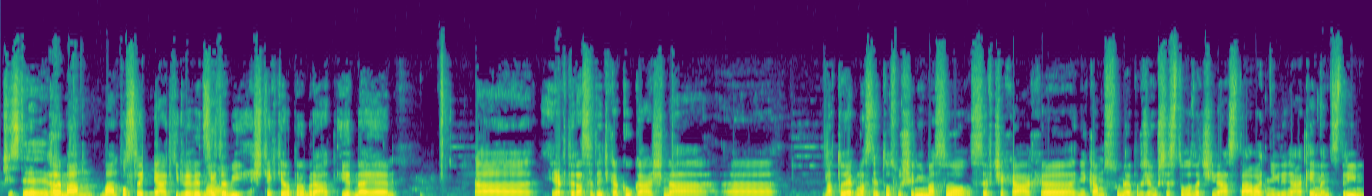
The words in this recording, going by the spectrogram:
čistě... Hele, mám, mám poslední nějaký dvě věci, No. no. to bych ještě chtěl probrat. Jedna je, uh, jak teda se teďka koukáš na, uh, na to, jak vlastně to sušené maso se v Čechách uh, někam sune, protože už se z toho začíná stávat někdy nějaký mainstream.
